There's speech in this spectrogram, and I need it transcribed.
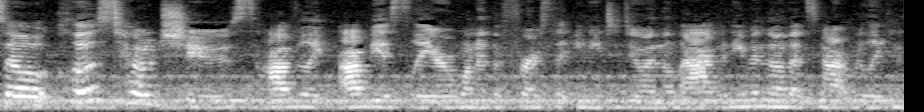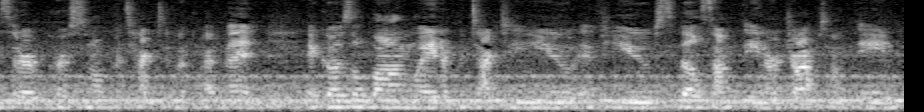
So closed-toed shoes obviously are one of the first that you need to do in the lab and even though that's not really considered personal protective equipment, it goes a long way to protecting you if you spill something or drop something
